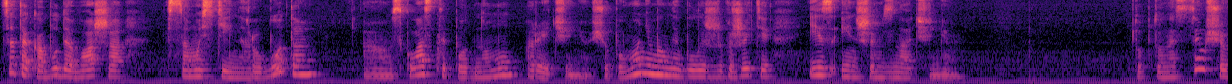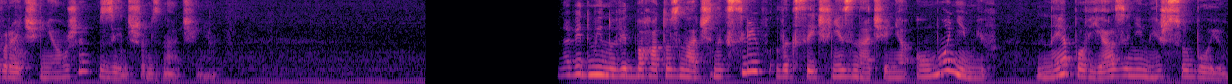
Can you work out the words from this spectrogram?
Це така буде ваша самостійна робота скласти по одному реченню, щоб омоніми в них були вжиті із іншим значенням. Тобто не з цим, що в реченні, а вже з іншим значенням. На відміну від багатозначних слів, лексичні значення омонімів не пов'язані між собою.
